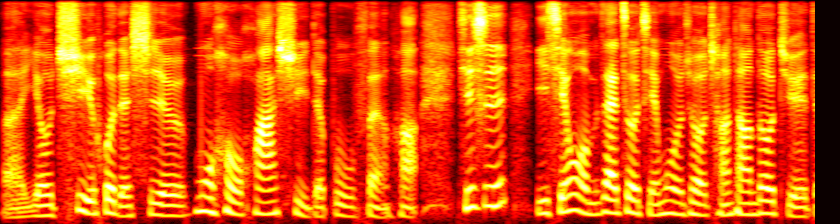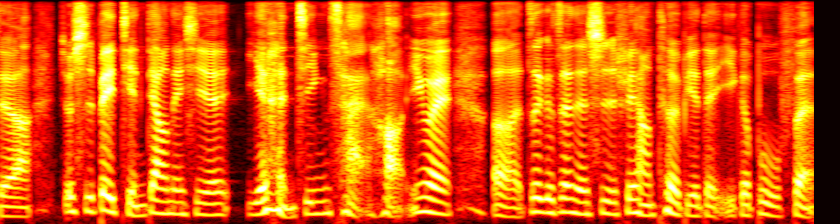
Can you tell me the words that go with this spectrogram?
呃有趣或者是幕后花絮的部分哈。其实以前我们在做节目的时候，常常都觉得啊，就是被剪掉那些也很精彩哈，因为呃，这个真的是非常特别的一个部分。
